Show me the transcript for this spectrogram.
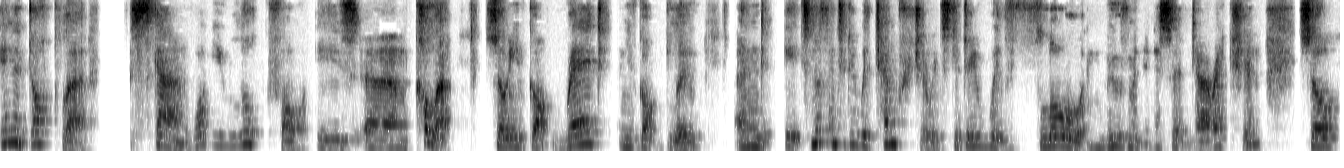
in a Doppler scan, what you look for is um, colour. So you've got red and you've got blue, and it's nothing to do with temperature, it's to do with flow and movement in a certain direction. So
